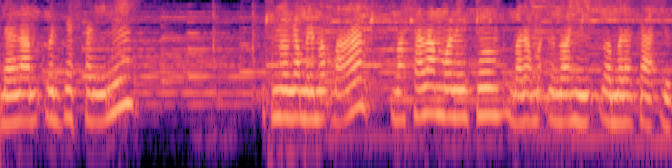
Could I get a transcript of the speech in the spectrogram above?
dalam podcast kali ini. Semoga bermanfaat. Wassalamualaikum warahmatullahi wabarakatuh.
